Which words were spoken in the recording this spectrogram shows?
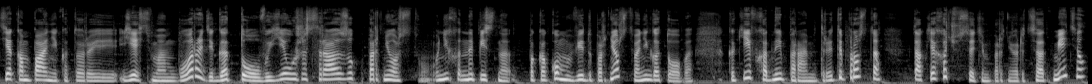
те компании, которые есть в моем городе, готовые уже сразу к партнерству. У них написано, по какому виду партнерства они готовы, какие входные параметры. И ты просто, так, я хочу с этим партнериться, отметил,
